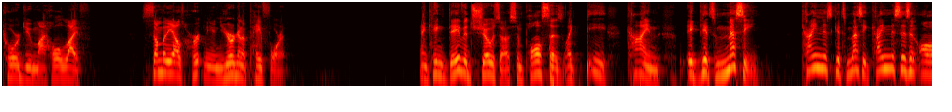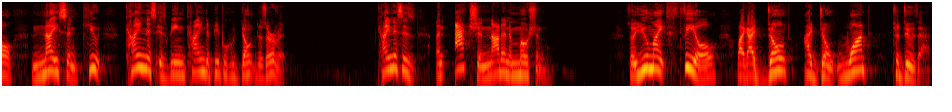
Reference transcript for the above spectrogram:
toward you my whole life. Somebody else hurt me and you're going to pay for it. And King David shows us, and Paul says, like, be kind. It gets messy. Kindness gets messy. Kindness isn't all nice and cute. Kindness is being kind to people who don't deserve it. Kindness is an action, not an emotion. So you might feel like I don't I don't want to do that.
